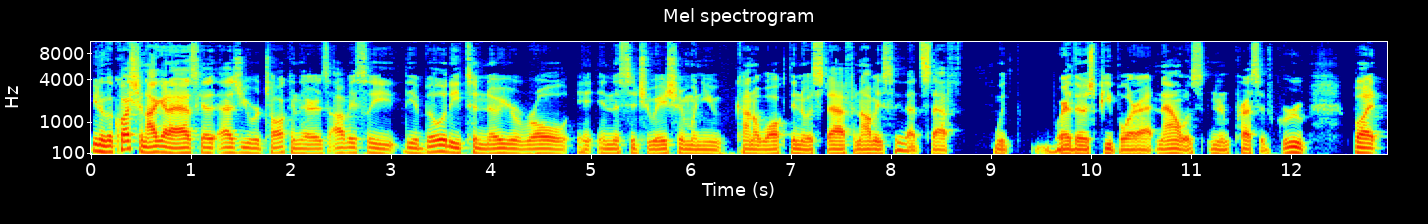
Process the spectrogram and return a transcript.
you know, the question I got to ask as you were talking there is obviously the ability to know your role in, in the situation when you kind of walked into a staff, and obviously that staff with where those people are at now was an impressive group. But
